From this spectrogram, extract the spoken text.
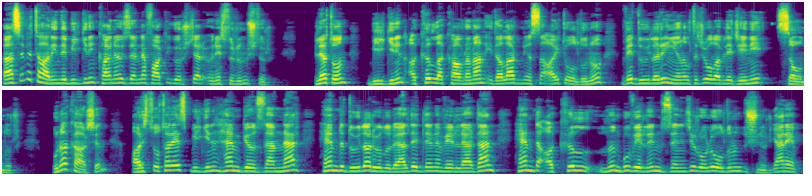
Felsefe tarihinde bilginin kaynağı üzerine farklı görüşler öne sürülmüştür. Platon, bilginin akılla kavranan idalar dünyasına ait olduğunu ve duyuların yanıltıcı olabileceğini savunur. Buna karşın Aristoteles bilginin hem gözlemler hem de duyular yoluyla elde edilen verilerden hem de akılın bu verilerin düzenleyici rolü olduğunu düşünür. Yani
